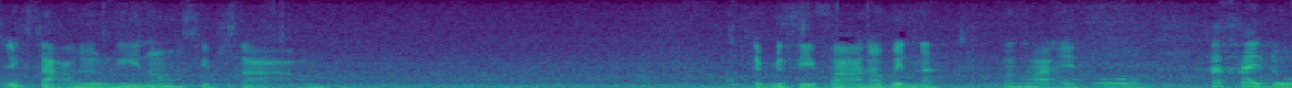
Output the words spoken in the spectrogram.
เลข3อยู่ตรงนี้เนาะ13จะเป็นสีฟ้าเนาะเป็นนะหน้าสัมผัส NO ถ้าใครดู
